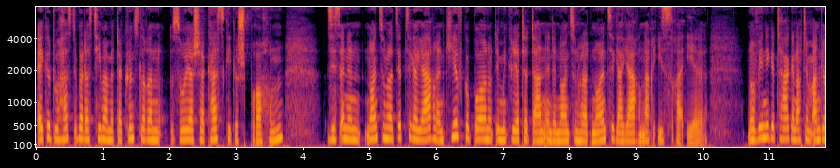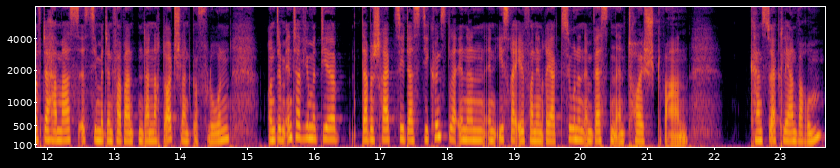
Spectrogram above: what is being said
Elke, du hast über das Thema mit der Künstlerin Soja Scherkaski gesprochen. Sie ist in den 1970er Jahren in Kiew geboren und emigrierte dann in den 1990er Jahren nach Israel. Nur wenige Tage nach dem Angriff der Hamas ist sie mit den Verwandten dann nach Deutschland geflohen. Und im Interview mit dir, da beschreibt sie, dass die KünstlerInnen in Israel von den Reaktionen im Westen enttäuscht waren. Kannst du erklären, warum?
